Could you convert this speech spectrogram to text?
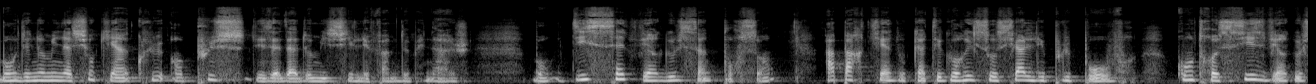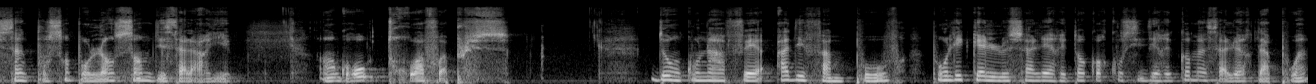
Bon, dénomination qui inclut en plus des aides à domicile les femmes de ménage. Bon, 17,5% appartiennent aux catégories sociales les plus pauvres, contre 6,5% pour l'ensemble des salariés. En gros, trois fois plus. Donc, on a affaire à des femmes pauvres pour lesquelles le salaire est encore considéré comme un salaire d'appoint,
